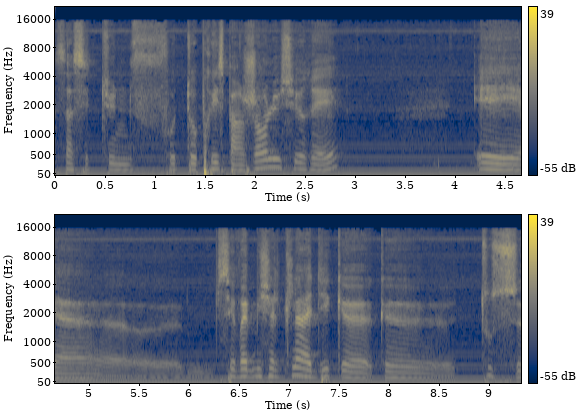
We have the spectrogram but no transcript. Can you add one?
Ça, c'est une photo prise par Jean Lussuré. Et euh, c'est vrai, Michel Klein a dit que, tout, ce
